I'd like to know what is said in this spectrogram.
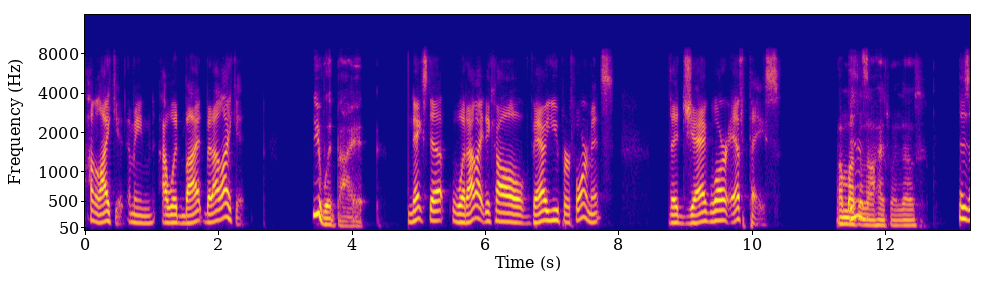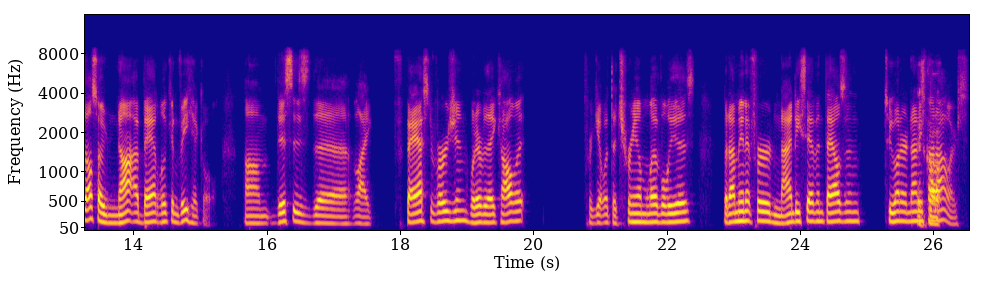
I like it. I mean, I wouldn't buy it, but I like it. You would buy it. Next up, what I like to call value performance, the Jaguar F Pace. My mother in law has one of those. This is also not a bad looking vehicle. Um, this is the like fast version, whatever they call it. Forget what the trim level is, but I'm in it for ninety seven thousand Two hundred ninety-five dollars.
